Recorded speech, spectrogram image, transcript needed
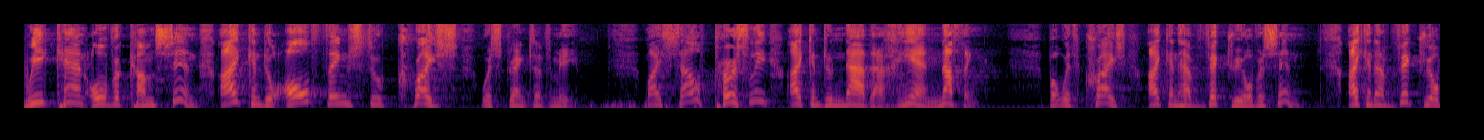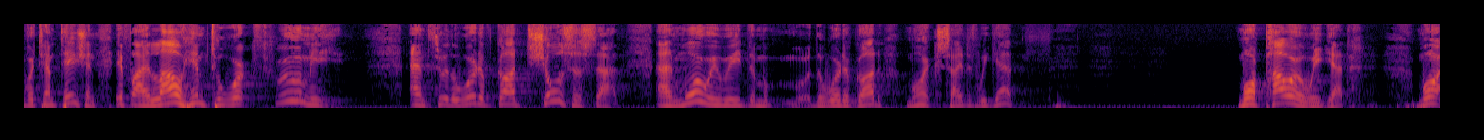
We can overcome sin. I can do all things through Christ which strengthens me. Myself, personally, I can do nada, rien, nothing. But with Christ, I can have victory over sin. I can have victory over temptation if I allow Him to work through me. And through the Word of God shows us that. And more we read the, the Word of God, more excited we get. More power we get. More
